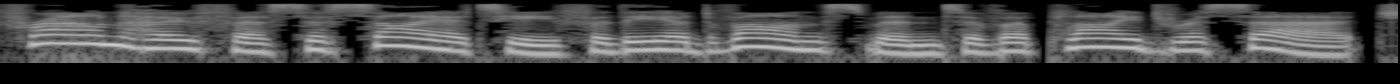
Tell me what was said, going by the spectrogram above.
Fraunhofer Society for the Advancement of Applied Research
